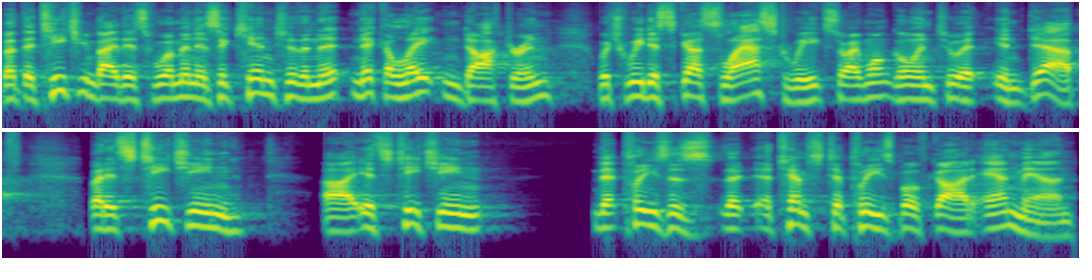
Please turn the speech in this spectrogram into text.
But the teaching by this woman is akin to the Nicolaitan doctrine, which we discussed last week, so I won't go into it in depth. But it's teaching, uh, it's teaching that pleases, that attempts to please both God and man.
